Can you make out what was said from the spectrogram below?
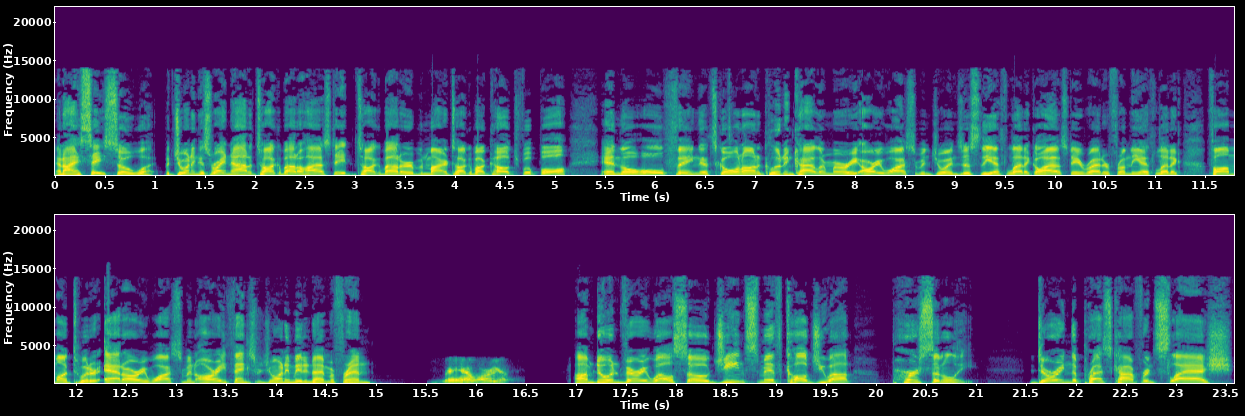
And I say so what? But joining us right now to talk about Ohio State, to talk about Urban Meyer, talk about college football, and the whole thing that's going on, including Kyler Murray. Ari Wasserman joins us, the Athletic, Ohio State writer from the Athletic. Follow him on Twitter at Ari Wasserman. Ari, thanks for joining me tonight, my friend. Hey, how are you? I'm doing very well. So Gene Smith called you out personally during the press conference slash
